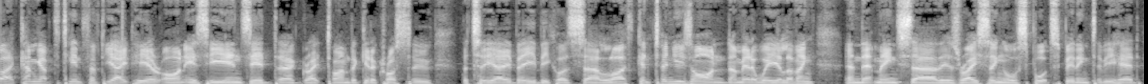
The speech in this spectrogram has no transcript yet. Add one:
Right, coming up to 10.58 here on SENZ. Uh, great time to get across to the TAB because uh, life continues on no matter where you're living, and that means uh, there's racing or sports betting to be had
